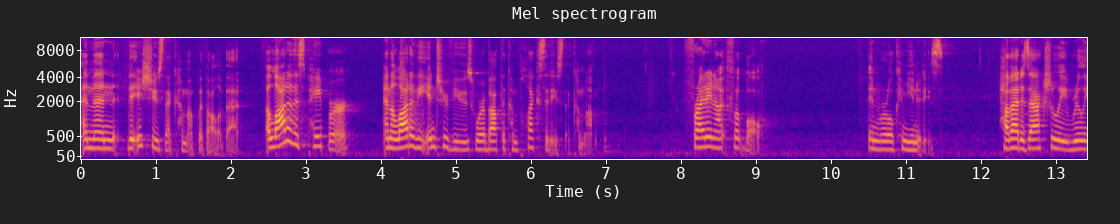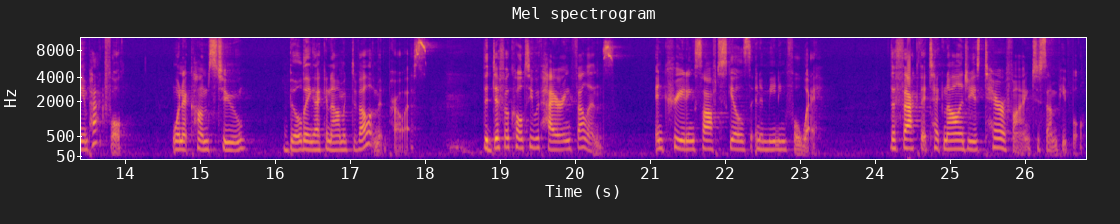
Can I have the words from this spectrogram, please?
And then the issues that come up with all of that. A lot of this paper and a lot of the interviews were about the complexities that come up. Friday night football in rural communities, how that is actually really impactful when it comes to building economic development prowess the difficulty with hiring felons, and creating soft skills in a meaningful way. The fact that technology is terrifying to some people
